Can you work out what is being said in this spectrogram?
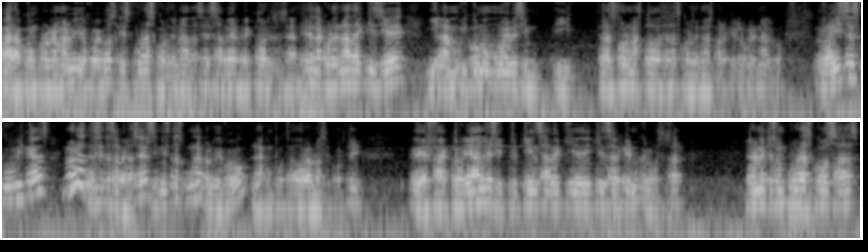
para programar videojuegos es puras coordenadas, es saber vectores, o sea, tienes la coordenada XY y la y cómo mueves y, y transformas todas esas coordenadas para que logren algo. Raíces cúbicas no las necesitas saber hacer. Si necesitas una para el videojuego, la computadora lo hace por ti. Eh, factoriales y tú, quién sabe quién, quién sabe qué, nunca lo vas a usar. Realmente son puras cosas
